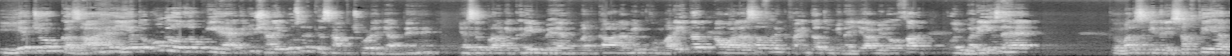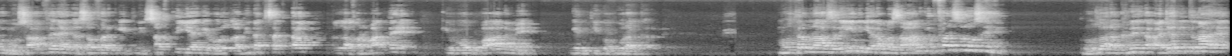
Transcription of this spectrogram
یہ جو قضا ہے، یہ تو ان روزوں کی ہے کہ جو شرعی غسل کے ساتھ چھوڑے جاتے ہیں۔ جیسے قرآن کریم میں ہے، من کان منکم مریضا او علی سفر فعدۃ من ایام اخر کوئی مریض ہے کہ مرض کی اتنی سختی ہے، کوئی مسافر ہے کہ سفر کی اتنی سختی ہے کہ وہ روزہ نہیں رکھ سکتا۔ اللہ فرماتے ہیں کہ وہ بعد میں گنتی کو پورا کر لے۔ محترم ناظرین، یہ رمضان کے فرض روزے ہیں۔ روزہ رکھنے کا اجر اتنا ہے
